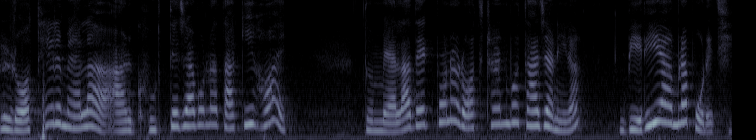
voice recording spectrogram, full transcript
রথের মেলা আর ঘুরতে যাব না তা কি হয়? তো মেলা দেখব না, রথ টানবো তা জানি না। বেরিয়ে আমরা পড়েছি।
